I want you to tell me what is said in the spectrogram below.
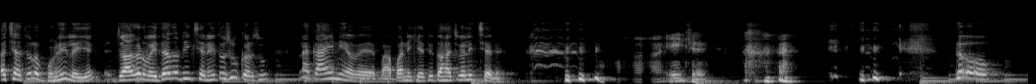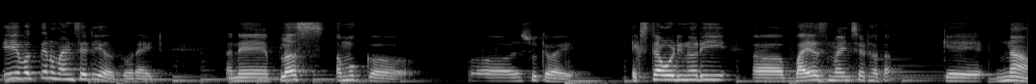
અચ્છા ચલો ભણી લઈએ. જો આગળ વધ્યા તો ઠીક છે નહીં તો શું કરશું? ના કાંઈ નહીં હવે બાપાની ખેતી તો હાચવેલી જ છે ને. એ છે. તો એ વખતેનો માઇન્ડસેટ એ હતો રાઈટ અને પ્લસ અમુક શું કહેવાય? એક્સ્ટ્રા બાયસ માઇન્ડસેટ હતા કે ના,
